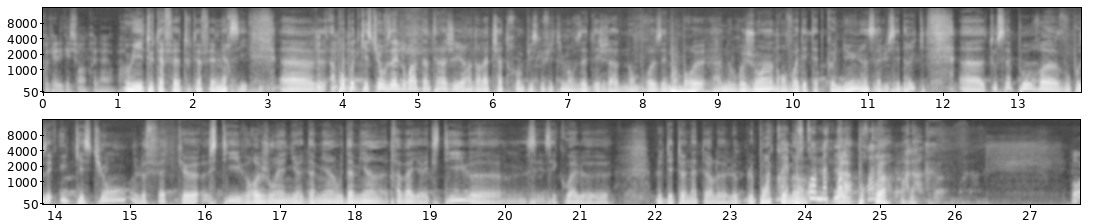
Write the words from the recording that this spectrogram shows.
crois qu'il y a des questions après d'ailleurs. Oui, tout à fait, tout à fait. Merci. Euh, à propos de questions, vous avez le droit d'interagir hein, dans la chat room puisque effectivement vous êtes déjà nombreux et nombreux à nous rejoindre. On voit des têtes connues. Hein. salut Cédric. Euh, tout ça pour euh, vous poser une question. Le fait que Steve rejoigne Damien ou Damien travaille avec Steve, c'est quoi le, le détonateur, le, point commun? Pourquoi maintenant? Voilà, pourquoi? Voilà.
